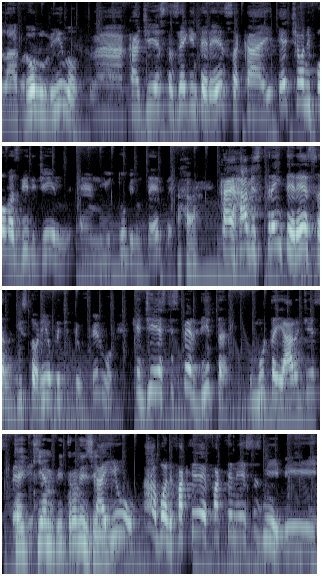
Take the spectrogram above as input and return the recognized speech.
la rolulino eh, kaj ĝi estas ege interesa kaj eĉ oni povas vidi ĝin en YouTube nuntempe Aha. kaj havis tre interesan historio pri ĉi tiu filmo ke ĝi estis perdita dum multaj jaroj ĝi estis Kaj perdita kiam vi trovis ĝin? caiu. Ah, bone, fakte, fakte ne estis mi. Mi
